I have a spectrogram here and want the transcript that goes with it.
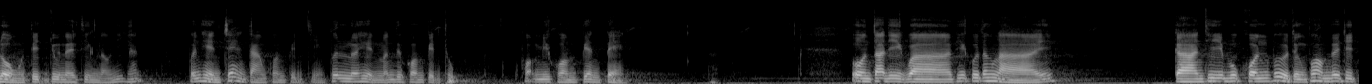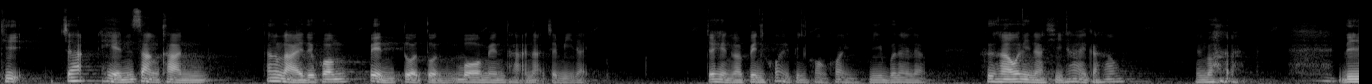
หลงติดอยู่ในสิ่งเหล่านี้นั้นเพิ่นเห็นแจ้งตามความเป็นจริง เพิ่นเลยเห็นมันด้วยความเป็นทุกข์ เพราะมีความเปลี่ยนแปลงพระองค์ตรัสอีกว่าภิกุทั้งหลาย การที่บุคคลพูดถึงพร้อมด้วยทิฏฐิจะเห็นสังขารทั้งหลายด้วยความเป็นตัวตนบอแมนฐานะจะมีได้ จะเห็นว่าเป็นค่อยเป็นของค่อยมีบ่ได้แล้ว คือเฮานี่นะขี้ห้ายกับเฮาเห็นบ่ดี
